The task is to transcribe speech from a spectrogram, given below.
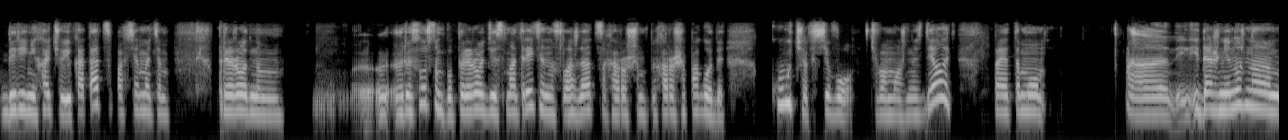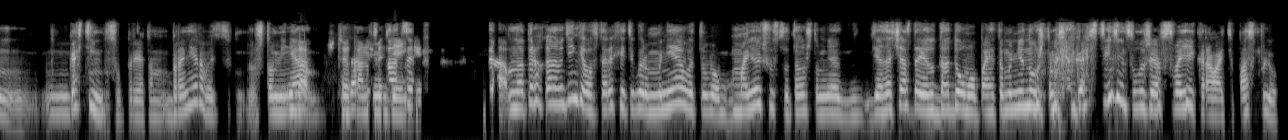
бери, не хочу, и кататься по всем этим природным э, ресурсам по природе смотреть и наслаждаться хорошим, хорошей погодой. Куча всего, чего можно сделать, поэтому и даже не нужно гостиницу при этом бронировать, что меня... Да, что экономит деньги. Да, во-первых, экономит деньги, а во-вторых, я тебе говорю, мне вот мое чувство того, что мне я за час доеду до дома, поэтому не нужно мне гостиницу, лучше я в своей кровати посплю.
